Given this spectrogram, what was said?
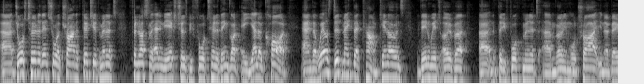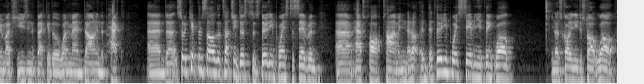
Uh, George Turner then saw a try in the 30th minute. Finn Russell adding the extras before Turner then got a yellow card. And uh, Wales did make that count. Ken Owens then went over uh, in the 34th minute, um, rolling maul try, you know, very much using the fact that they were one man down in the pack and uh, sort of kept themselves in touching distance, 13 points to 7 um, at half time. And at 13 points to 7, you think, well, you know, Scotland need to start well,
